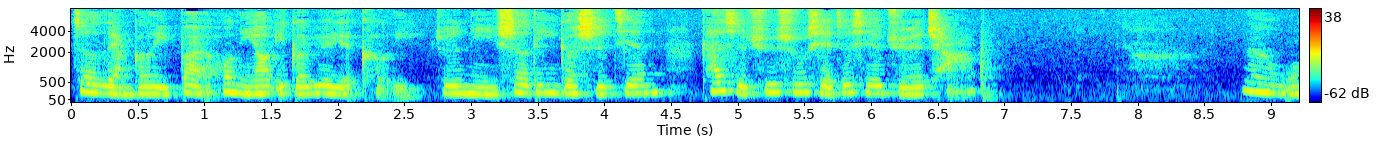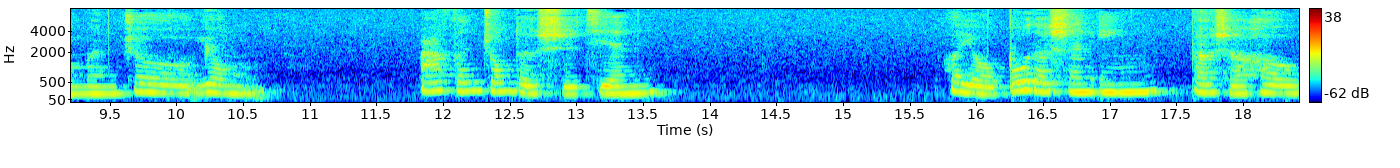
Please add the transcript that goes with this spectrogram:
这两个礼拜，或你要一个月也可以，就是你设定一个时间，开始去书写这些觉察。那我们就用八分钟的时间，会有播的声音，到时候。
